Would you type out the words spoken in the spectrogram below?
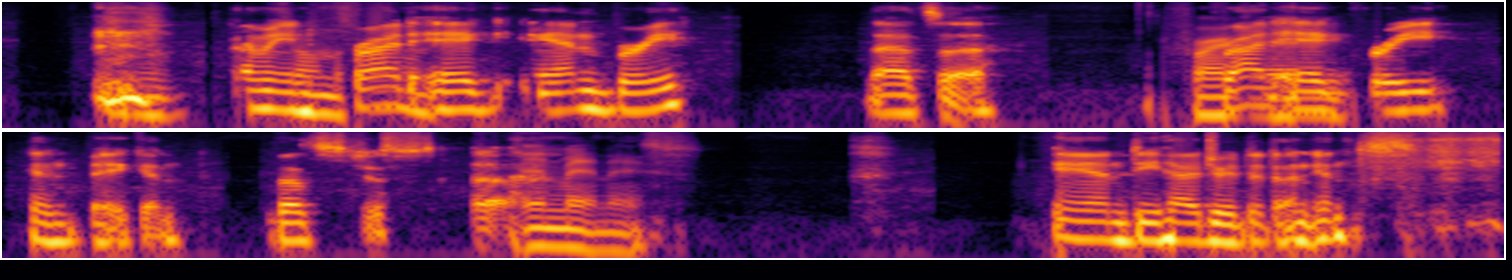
I mean, fried phone. egg and brie. That's a Fried, fried, egg, egg, brie, and bacon. That's just uh, and mayonnaise and dehydrated onions.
